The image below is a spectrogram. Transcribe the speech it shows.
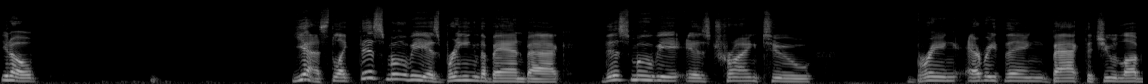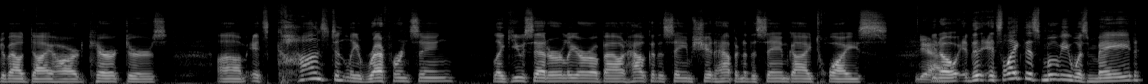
you know, yes, like this movie is bringing the band back. This movie is trying to bring everything back that you loved about Die Hard characters. Um, it's constantly referencing, like you said earlier, about how could the same shit happen to the same guy twice. yeah. You know, it, it's like this movie was made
